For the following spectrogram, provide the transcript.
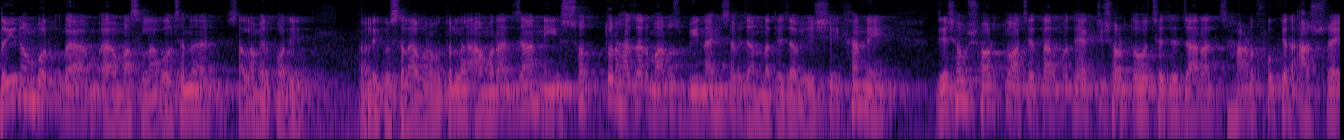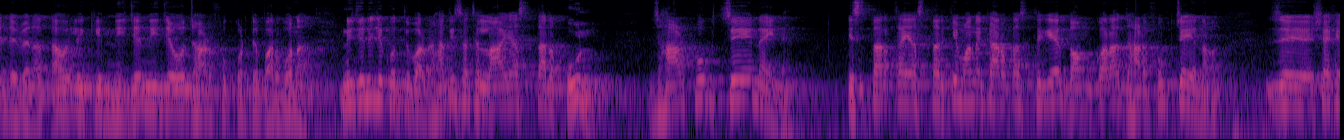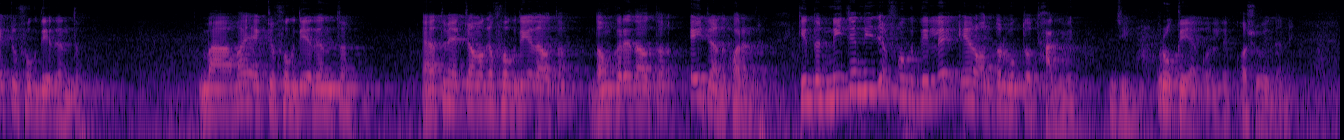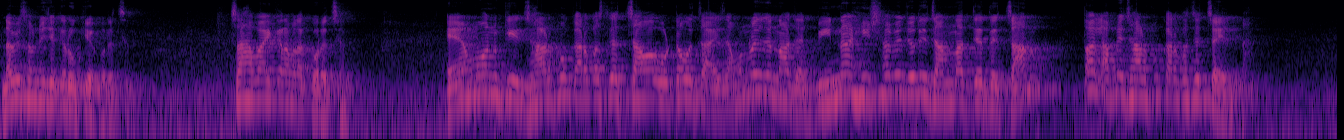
দুই নম্বর মাসলা বলছেন সালামের পরে। আলাইকুম সালাম রহমতুল্লাহ। আমরা জানি সত্তর হাজার মানুষ বিনা হিসাবে জান্নাতে যাবে। সেখানে যেসব শর্ত আছে, তার মধ্যে একটি শর্ত হচ্ছে যে, যারা ঝাড়ফুঁকের আশ্রয় নেবে না, তাহলে কি নিজে নিজেও ঝাড়ফুঁক করতে পারব না? নিজে নিজে করতে পারবে হাদিস আছে লায়াস্তার কুন ঝাড়ফুঁক চেয়ে নেয় না। ইস্তার কাই আস্তার কি মানে কারও কাছ থেকে দম করা ঝাড়ফুঁক চেয়ে নেওয়া। যে, শেখ একটু ফুক দিয়ে দেন তো। বা ভাই একটু ফুক দিয়ে দেন তো। হ্যাঁ, তুমি একটু আমাকে ফুক দিয়ে দাও তো দম করে দাও তো। এইটা করে না। কিন্তু নিজে নিজে ফুক দিলে এর অন্তর্ভুক্ত থাকবে। জি রুকিয়া করলে অসুবিধা নেই। নবী সাহেব নিজেকে রুকিয়া করেছেন। সাহাবাহিকের আমরা করেছেন। এমনকি ঝাড়ফুঁক কারও কাছ থেকে চাওয়া ওটাও যায় যেমন নয় যে না যায়। বিনা হিসাবে যদি জান্নাত যেতে চান তাহলে আপনি ঝাড়ফুঁক কারও কাছে চাইেন না।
